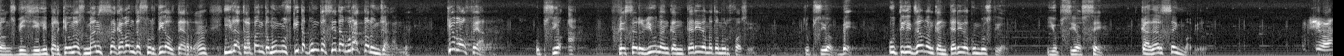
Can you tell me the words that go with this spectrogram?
Doncs vigili perquè unes mans s'acaben de sortir del terra i l'atrapen com un mosquit a punt de ser devorat per un gegant. Què vol fer ara? Opció A. Fer servir un encanteri de metamorfosi. Opció B. Utilitzar un encanteri de combustió. I opció C. Quedar-se immòbil. A.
